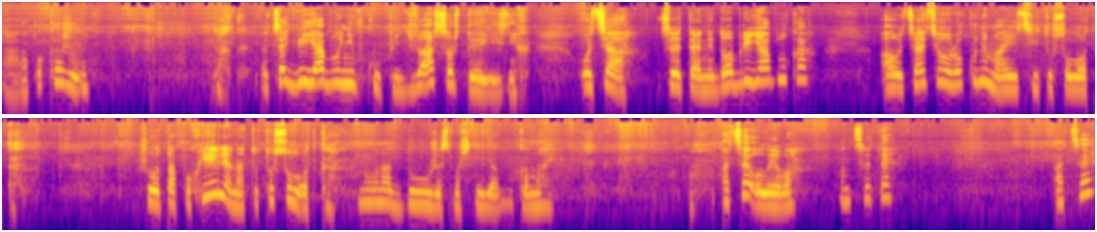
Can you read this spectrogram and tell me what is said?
Зараз покажу. Так, оце дві яблуні вкупі, два сорти різних. Оця цвіте недобрі яблука, а оця цього року немає цвіту солодка. Що та похиляна, то то солодка. Ну вона дуже смачні яблука має. А це олива. Вон цвіте. А це,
